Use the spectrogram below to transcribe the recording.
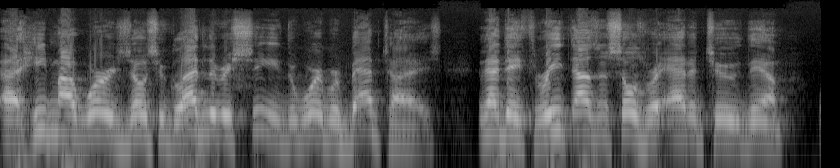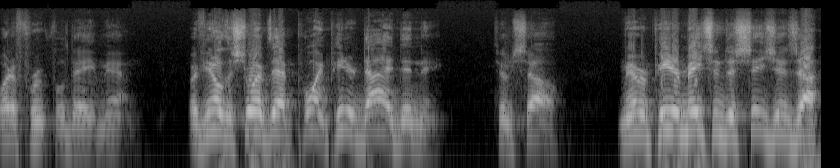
Uh, heed my words. Those who gladly received the word were baptized. And that day, 3,000 souls were added to them. What a fruitful day, man. But if you know the story to that point, Peter died, didn't he? To himself. Remember, Peter made some decisions. Uh,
